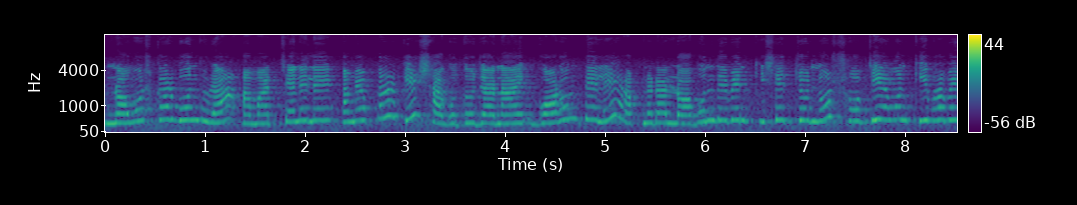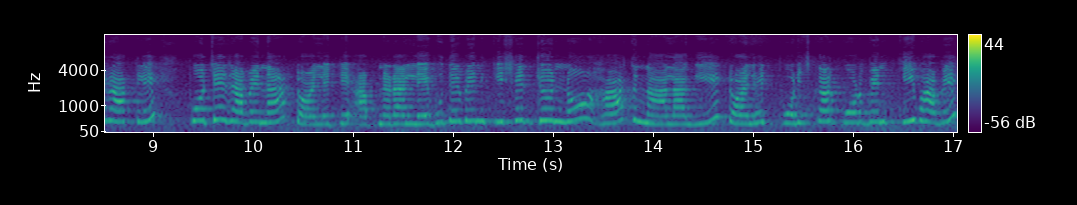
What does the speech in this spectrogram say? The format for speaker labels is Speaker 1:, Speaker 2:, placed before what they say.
Speaker 1: নমস্কার বন্ধুরা, আমার চ্যানেলে আমি আপনাদেরকে স্বাগত জানাই। গরম তেলে আপনারা লবণ দেবেন কিসের জন্য? সবজি এমন কীভাবে রাখলে পচে যাবে না? টয়লেটে আপনারা লেবু দেবেন কিসের জন্য? হাত না লাগিয়ে টয়লেট পরিষ্কার করবেন কীভাবে?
